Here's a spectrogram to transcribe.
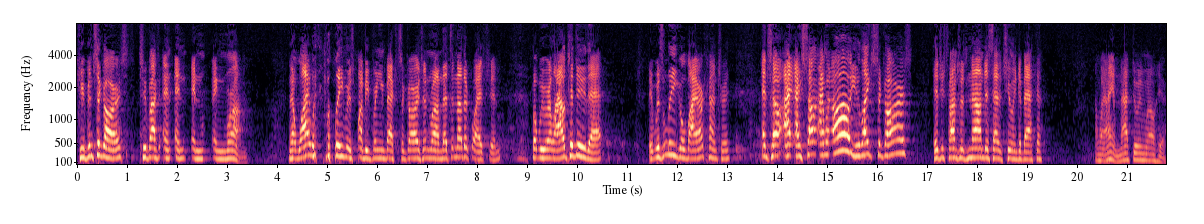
Cuban cigars, two boxes, and, and, and, and rum. Now, why would believers want to be bringing back cigars and rum? That's another question. But we were allowed to do that. It was legal by our country. And so I, I saw, I went, Oh, you like cigars? His response was, No, I'm just out of chewing tobacco. I went, I am not doing well here.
